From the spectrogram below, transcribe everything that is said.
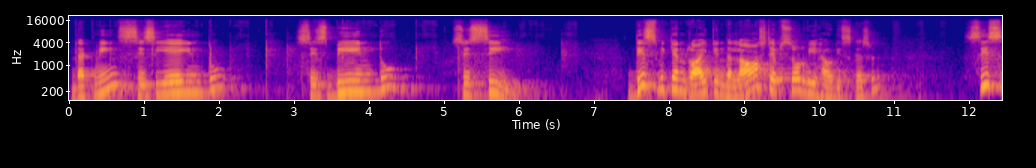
that means cis A into cis B into cis C. This we can write in the last episode we have discussed cis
